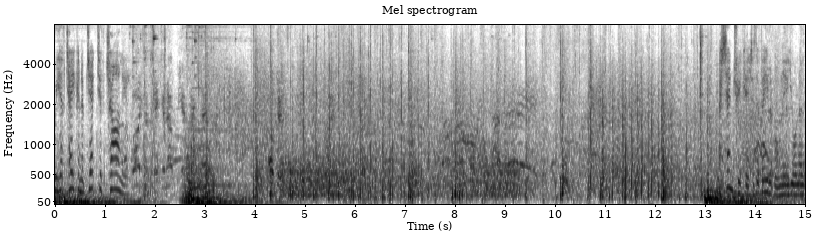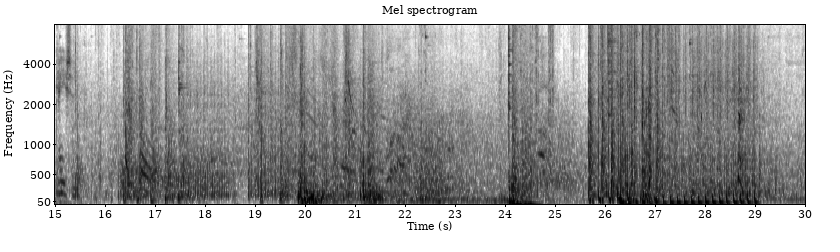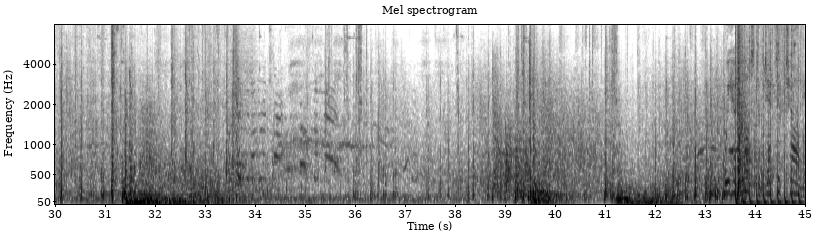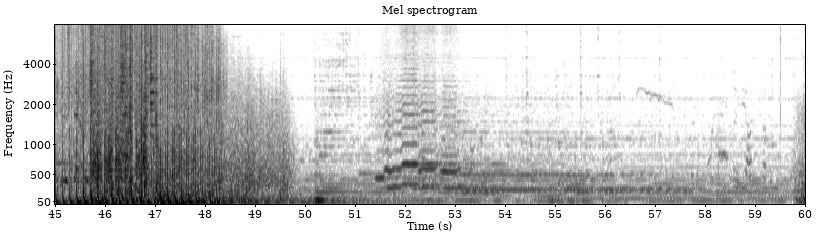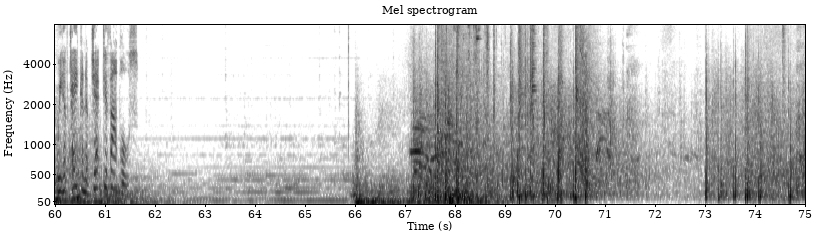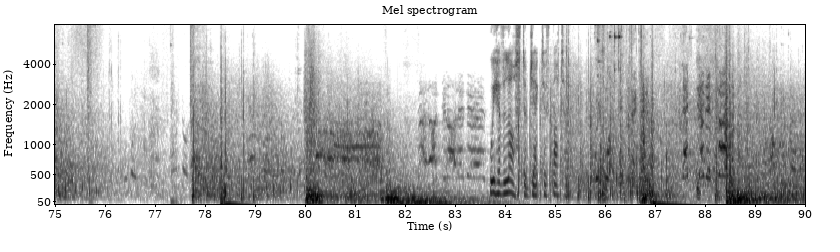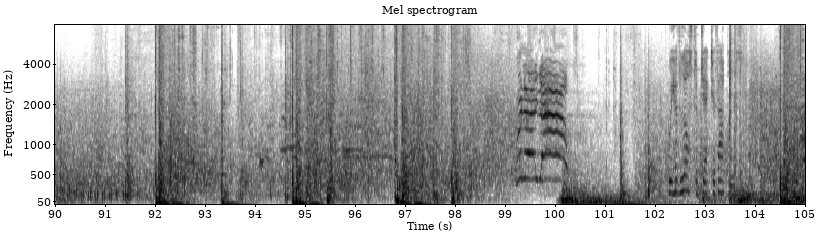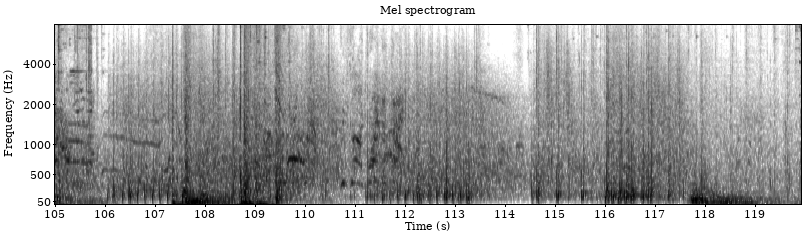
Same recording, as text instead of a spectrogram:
objective have taken objective taking out the infantry. I'll do it. A sentry kit is available near your location. Oh. We have lost objective Charlie. We have taken objective apples. We have lost objective butter. We've lost objective. Let's get him back. We have lost objective apples.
